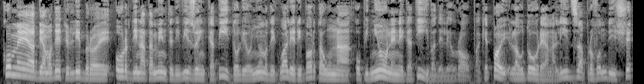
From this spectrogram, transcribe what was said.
Come abbiamo detto, il libro è ordinatamente diviso in capitoli, ognuno dei quali riporta una opinione negativa dell'Europa, che poi l'autore analizza, approfondisce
